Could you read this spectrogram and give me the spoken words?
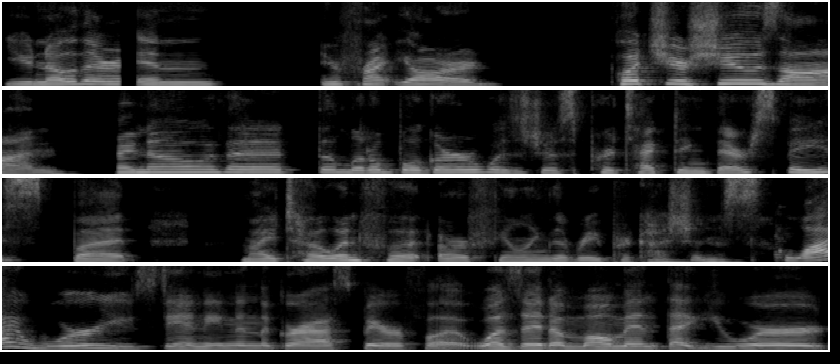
you know they're in your front yard. Put your shoes on. I know that the little booger was just protecting their space, but my toe and foot are feeling the repercussions. Why were you standing in the grass barefoot? Was it a moment that you were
